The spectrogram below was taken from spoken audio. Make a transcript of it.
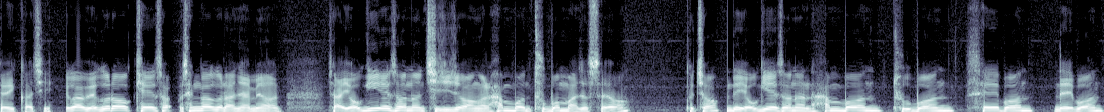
여기까지. 제가 왜 그렇게 서- 생각을 하냐면 자 여기에서는 지지 저항을 한 번, 두 번 맞았어요. 그쵸? 근데 여기에서는 한 번, 두 번, 세 번, 네 번,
